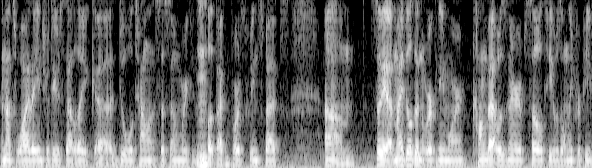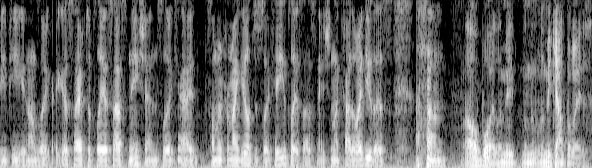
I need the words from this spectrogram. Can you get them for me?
and that's why they introduced that like uh, dual talent system where you could Mhm. split back and forth between specs. Um, so yeah, my build didn't work anymore. Combat was nerfed. Subtlety was only for PvP, and I was like, I guess I have to play assassination. So like, yeah, I, someone from my guild just like, hey, you play assassination. Like, how do I do this? Um, Oh boy, let me let me, let me count the ways.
